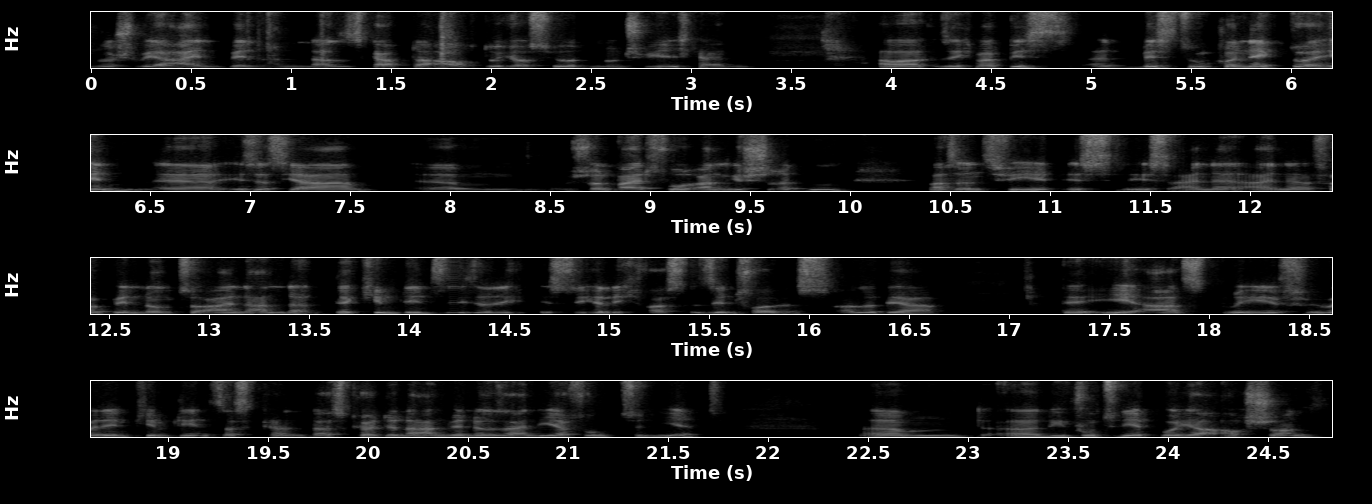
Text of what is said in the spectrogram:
nur schwer einbinden. Also es gab da auch durchaus Hürden und Schwierigkeiten. Aber sag ich mal, bis, bis zum Connector hin äh, ist es ja ähm, schon weit vorangeschritten. Was uns fehlt, ist, ist eine, eine Verbindung zu allen anderen. Der KIM-Dienst ist sicherlich, ist sicherlich was Sinnvolles. Also der der E-Arztbrief über den KIM-Dienst, das, das könnte eine Anwendung sein, die ja funktioniert. Ähm, äh, die funktioniert wohl ja auch schon.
